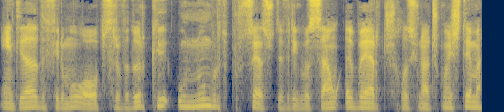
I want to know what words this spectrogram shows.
a entidade afirmou ao observador que o número de processos de averiguação abertos relacionados com este tema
